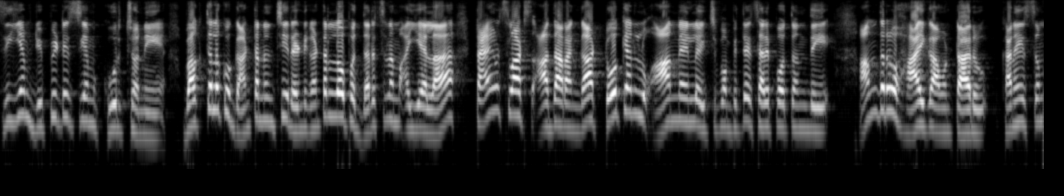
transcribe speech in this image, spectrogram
సీఎం డిప్యూటీ సీఎం కూర్చొని భక్తులకు గంట నుంచి రెండు గంటల లోపు దర్శనం అయ్యేలా టైం స్లాట్స్ ఆధారంగా టోకెన్లు ఆన్లైన్లో ఇచ్చి పంపితే సరిపోతుంది. అందరూ హాయిగా ఉంటారు. కనీసం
